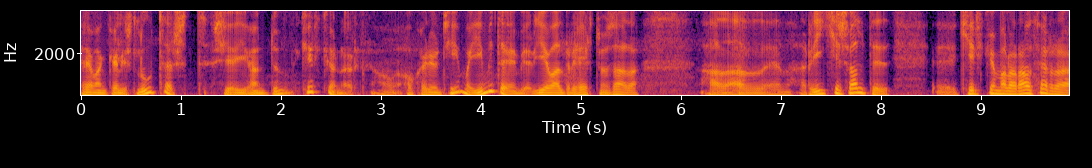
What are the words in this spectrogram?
evangelist lúterst sé í höndum kirkjunar á, á hverjum tíma, ímyndaði mér, ég hef aldrei heyrt um það að, að, að ríkisvaldið eh, kirkjumálar á þeirra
